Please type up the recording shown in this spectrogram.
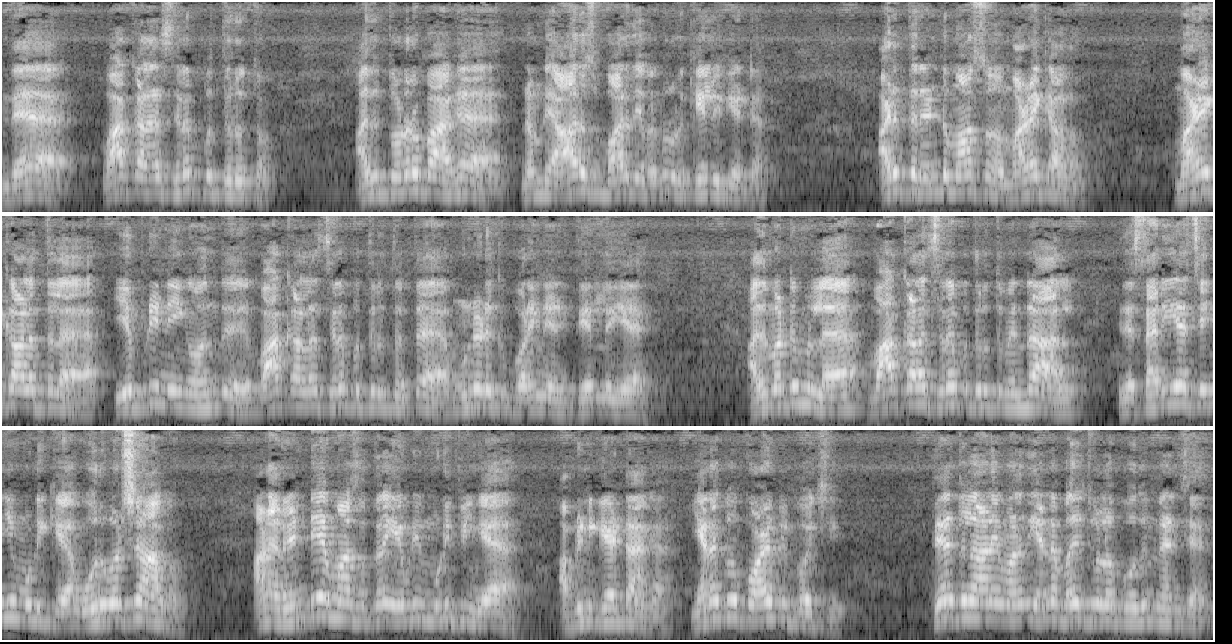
இந்த வாக்காளர் சிறப்பு திருத்தம். அது தொடர்பாக நம்முடைய ஆர்எஸ் பாரதி அவர்கள் ஒரு கேள்வி கேட்டார். அடுத்த ரெண்டு மாதம் மழைக்காலம். மழைக்காலத்தில் எப்படி நீங்கள் வந்து வாக்காளர் சிறப்பு திருத்தத்தை முன்னெடுக்க போகிறீங்கன்னு எனக்கு தெரியலையே. அது மட்டும் இல்லை வாக்காளர் சிறப்பு திருத்தம் என்றால் இதை சரியாக செஞ்சு முடிக்க ஒரு வருஷம் ஆகும். ஆனால் ரெண்டே மாதத்தில் எப்படி முடிப்பீங்க? அப்படின்னு கேட்டாங்க. எனக்கும் குழப்பி போச்சு. தேர்தல் ஆணையம் வந்து என்ன பதில் சொல்ல போகுதுன்னு நினச்சேன்.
